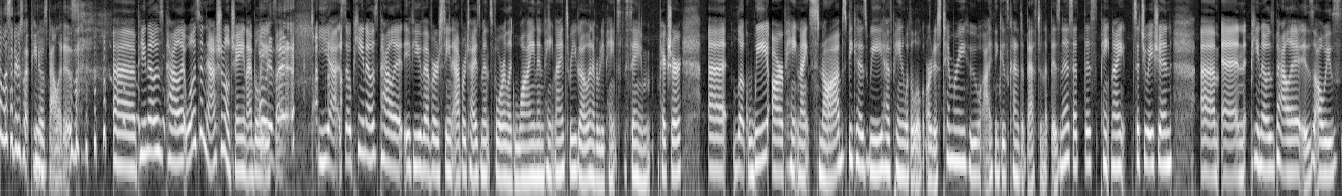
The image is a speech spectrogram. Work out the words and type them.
our listeners what Pinot's Hmm. palette is. Uh, Pinot's palette. Well, it's a national chain, I believe. Oh, is but it? yeah, so Pinot's palette. If you've ever seen advertisements for like wine and paint nights, where you go and everybody paints the same picture. Uh, look, we are paint night snobs because we have painted with a local artist, Timmery, who I think is kind of the best in the business at this paint night situation. Um, and Pinot's palette is always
